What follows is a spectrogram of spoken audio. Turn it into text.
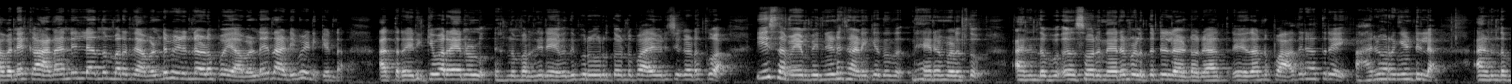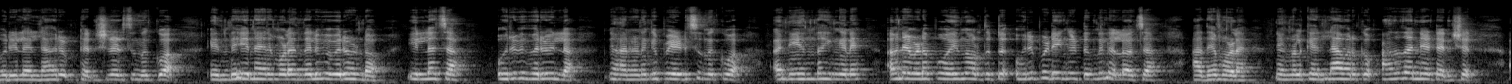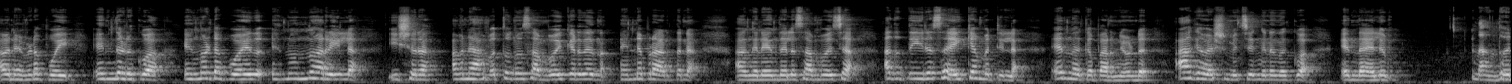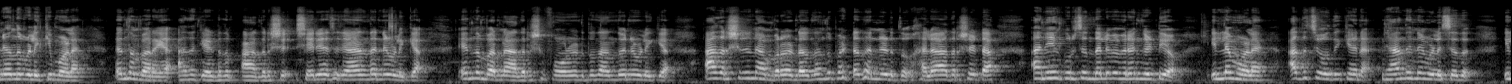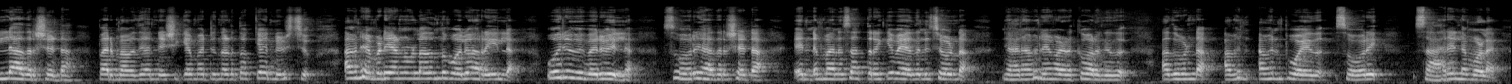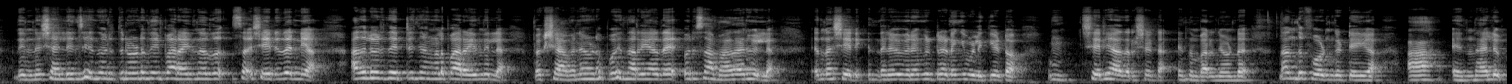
അവനെ കാണാനില്ല എന്നും പറഞ്ഞ് അവളുടെ വീടിന്റെ അവിടെ പോയി അവളുടെ അടി മേടിക്കണ്ട. അത്ര എനിക്ക് പറയാനുള്ളൂ എന്നും പറഞ്ഞ് രേവതി പുറകുറുത്തോണ്ട് പായ വിരിച്ച് കിടക്കുക ഈ സമയം പിന്നീട് കാണിക്കുന്നത് നേരം വെളുത്തു. അനന്ത സോറി നേരം വെളുത്തിട്ടില്ല കേട്ടോ. രാത്രി ഏതാണ്ട് പാതിരാത്രിയായി. ആരും ഉറങ്ങിയിട്ടില്ല. അനന്തപുരിയിൽ എല്ലാവരും ടെൻഷൻ അടിച്ച് നിൽക്കുക എന്ത് ചെയ്യാനായിരുന്നു മോളെ എന്തെങ്കിലും വിവരമുണ്ടോ? ഇല്ല ചാ ഒരു വിവരവും ഇല്ല. ഞാനാണെങ്കിൽ പേടിച്ച് നിൽക്കുക അനി എന്താ ഇങ്ങനെ? അവൻ എവിടെ പോയി എന്ന് ഓർത്തിട്ട് ഒരു പിടിയും കിട്ടുന്നില്ലല്ലോ അച്ഛാ. അതേ മോളെ ഞങ്ങൾക്ക് എല്ലാവർക്കും അത് തന്നെയാണ് ടെൻഷൻ. അവൻ എവിടെ പോയി? എന്തെടുക്കുക എങ്ങോട്ടാ പോയത്? എന്നൊന്നും അറിയില്ല. ഈശ്വര അവൻ ആപത്തൊന്നും സംഭവിക്കരുതെന്ന എന്റെ പ്രാർത്ഥന. അങ്ങനെ എന്തെങ്കിലും സംഭവിച്ചാൽ അത് തീരെ സഹിക്കാൻ പറ്റില്ല എന്നൊക്കെ പറഞ്ഞുകൊണ്ട് ആകെ വിഷമിച്ച് ഇങ്ങനെ നിൽക്കുക എന്തായാലും നന്ദുവിനെ ഒന്ന് വിളിക്കുമ്പോളെ എന്നും പറയാം. അത് കേട്ടതും ആദർശ് ശരി അച്ഛാ ഞാൻ തന്നെ വിളിക്കാം. എന്നും പറഞ്ഞ ആദർശ് ഫോൺ എടുത്ത് നന്ദുവിനെ വിളിക്കുക. ആദർശിന്റെ നമ്പർ ഉണ്ട് നന്ദു പെട്ടെന്ന് തന്നെ എടുത്തു. ഹലോ ആദർശ് ഏട്ടാ അനിയെക്കുറിച്ച് എന്തെങ്കിലും വിവരം കിട്ടിയോ? ഇല്ല മോളെ അത് ചോദിക്കാനാ. ഞാൻ നിന്നെ വിളിച്ചത്. ഇല്ല ആദർശ് ഏട്ടാ പരമാവധി അന്വേഷിക്കാൻ പറ്റുന്നിടത്തൊക്കെ അന്വേഷിച്ചു. അവൻ എവിടെയാണുള്ളതെന്ന് പോലും അറിയില്ല. ഒരു വിവരവും ഇല്ല. സോറി ആദർശേട്ടാ എന്റെ മനസ്സ് അത്രയ്ക്ക് വേദനിച്ചുകൊണ്ടാണ് ഞാൻ അവനെ വഴക്ക് പറഞ്ഞത്. അതുകൊണ്ടാണ് അവൻ അവൻ പോയത്. സോറി. സാരമില്ല മോളെ നിന്നെ ശല്യം ചെയ്യുന്ന ഒരുത്തിനോട് നീ പറയുന്നത് ശരി തന്നെയാ. അതിലൊരു തെറ്റ് ഞങ്ങൾ പറയുന്നില്ല. പക്ഷെ അവൻ അവിടെ പോയി എന്നറിയാതെ ഒരു സമാധാനമില്ല എന്നാൽ ശരി എന്തെങ്കിലും വിവരം കിട്ടുകയാണെങ്കിൽ വിളിക്കട്ടോ ശരി ആദർശട്ട എന്നും പറഞ്ഞുകൊണ്ട് നന്ദ് ഫോൺ കട്ട് ആ എന്നാലും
